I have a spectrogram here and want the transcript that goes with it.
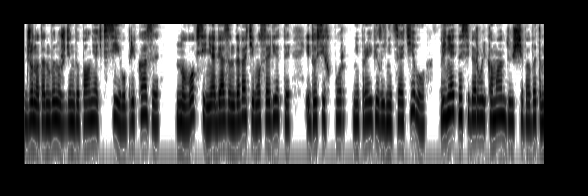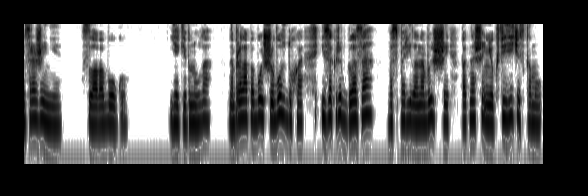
Джонатан вынужден выполнять все его приказы, но вовсе не обязан давать ему советы и до сих пор не проявил инициативу принять на себя роль командующего в этом сражении. Слава Богу! Я кивнула, набрала побольше воздуха и, закрыв глаза, воспарила на высший по отношению к физическому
